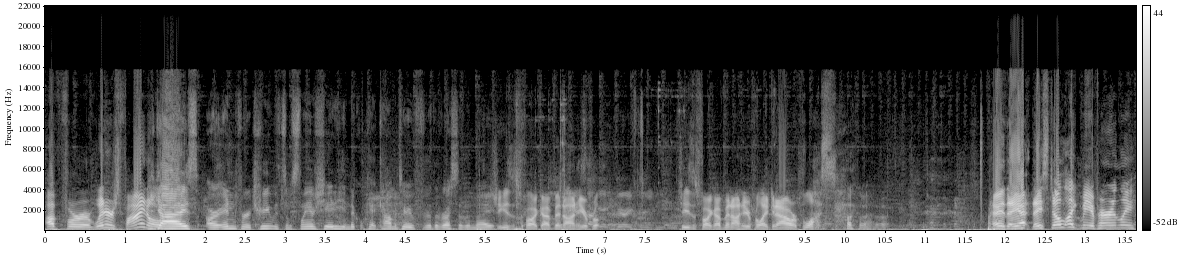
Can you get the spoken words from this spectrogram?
up for winners final. You guys are in for a treat with some Slam Shady and Nickel Cat commentary for the rest of the night. Jesus fuck, I've been on here for Jesus fuck, I've been on here for like an hour plus. hey, they they still like me apparently.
